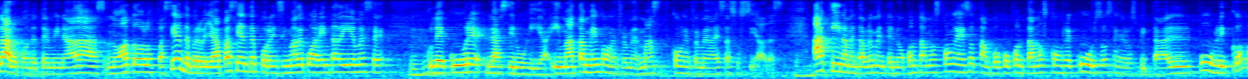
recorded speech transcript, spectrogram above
claro, con determinadas, no a todos los pacientes, pero ya a pacientes por encima de 40 de IMC le cubre la cirugía y más también con, enferme- más con enfermedades asociadas. Aquí lamentablemente no contamos con eso, tampoco contamos con recursos en el hospital público.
